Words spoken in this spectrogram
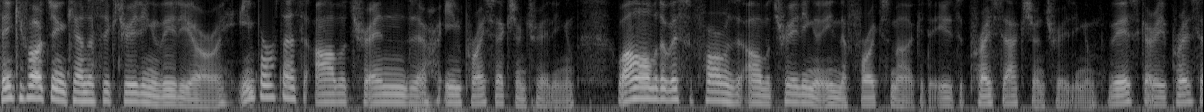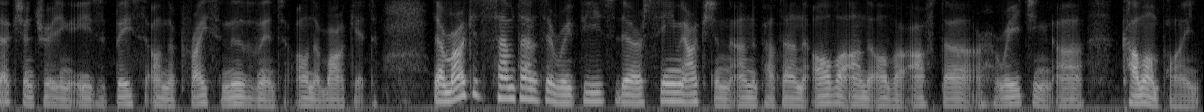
Thank you for watching candlestick trading video. Importance of trend in price action trading. One of the best forms of trading in the forex market is price action trading. Basically, price action trading is based on the price movement on the market. The market sometimes repeats the same action and pattern over and over after reaching a common point.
